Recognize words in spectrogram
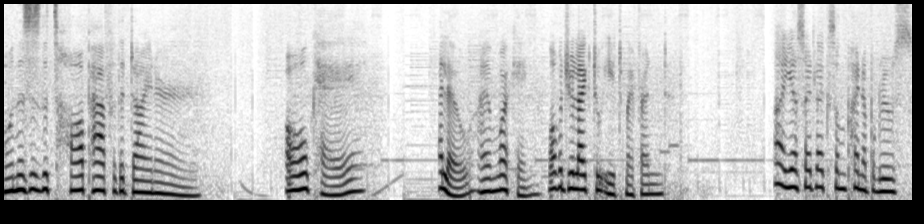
Oh, and this is the top half of the diner. Okay. Hello, I am working. What would you like to eat, my friend? Ah, yes, I'd like some pineapple juice.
